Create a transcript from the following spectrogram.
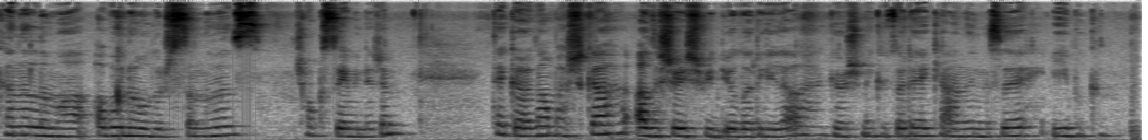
Kanalıma abone olursanız çok sevinirim. Tekrardan başka alışveriş videolarıyla görüşmek üzere. Kendinize iyi bakın.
